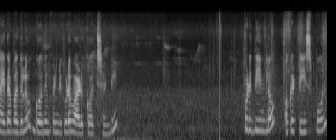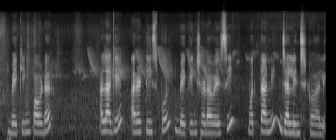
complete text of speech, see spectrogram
మైదా బదులు గోధుమ పిండి కూడా వాడుకోవచ్చండి. ఇప్పుడు దీనిలో ఒక టీ స్పూన్ బేకింగ్ పౌడర్ అలాగే అర టీ స్పూన్ బేకింగ్ సోడా వేసి మొత్తాన్ని జల్లించుకోవాలి.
